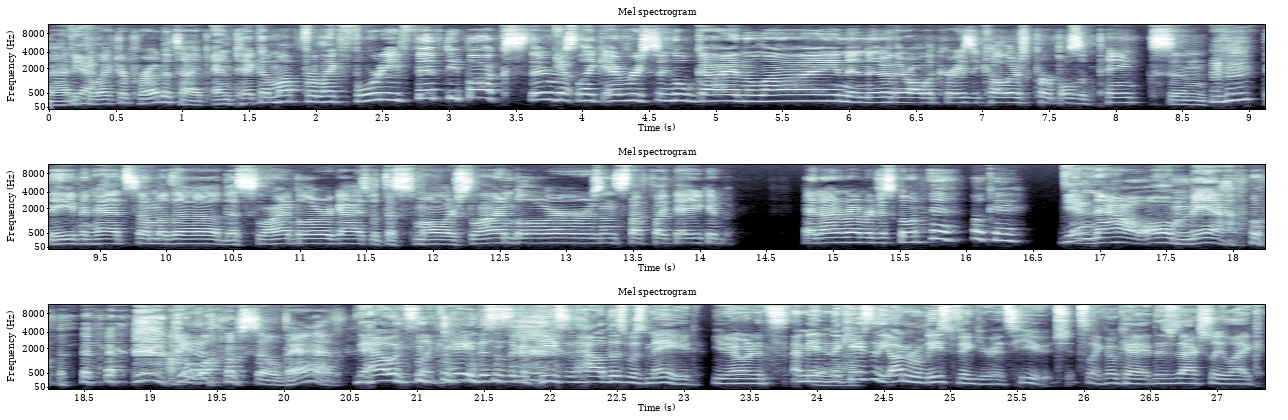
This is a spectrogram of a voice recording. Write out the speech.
Matty Yeah. Collector prototype and pick them up for like 40, 50 bucks. There was Yep. like every single guy in the line, and there were all the crazy colors, purples and pinks, and Mhm. they even had some of the the slime blower guys with the smaller slime blowers and stuff like that. You could, and I remember just going, eh, okay. Yeah. And now, oh man, I Yeah. want them so bad. now it's like, hey, this is like a piece of how this was made, you know. And it's, I mean, in the case of the unreleased figure, it's huge. It's like, okay, this is actually like,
